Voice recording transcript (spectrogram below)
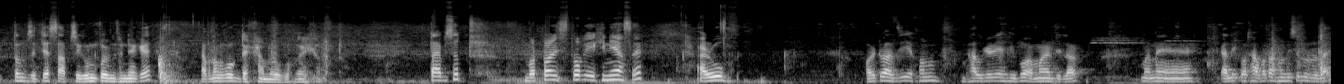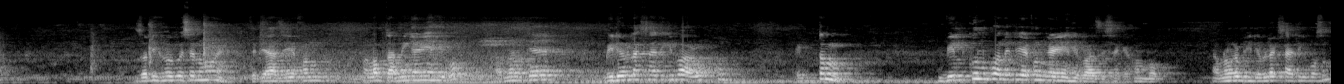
একদম যেতিয়া চাফ চিকুণ কৰিম ধুনীয়াকৈ আপোনালোকক দেখাম ৰ'ব গাড়ীখন। তাৰপিছত বৰ্তমান ষ্টক এইখিনিয়ে আছে। আৰু হয়তো আজি এখন ভাল গাড়ী আহিব আমাৰ ডিলাৰত মানে কালি কথা পতা শুনিছিলোঁ দাদাই যদি হৈ গৈছে নহয় তেতিয়া আজি এখন অলপ দামী গাড়ী আহিব। আপোনালোকে ভিডিঅ'বিলাক চাই থাকিব আৰু খুব একদম বিলকুল কোৱালিটিৰ এখন গাড়ী আহিব আজি চাগে সম্ভৱ। আপোনালোকে ভিডিঅ'বিলাক চাই থাকিবচোন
